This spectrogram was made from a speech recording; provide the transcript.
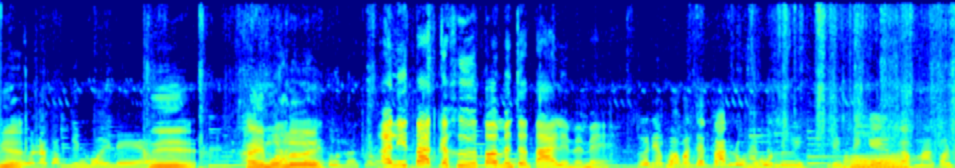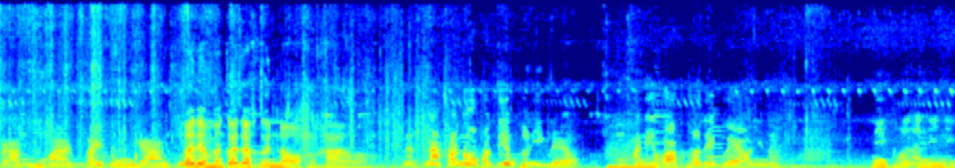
เนี่ย โอ้เราก็กินบ่อยแล้วนี่ให้หมดเลย ต้นนั้นก็อันนี้ตัดก็คือต้นมันจะตายเลยไหมแม่ เออเดี๋ยวพ่อก็จะตัดลงให้หมดเลย เดี๋ยวอ๋ไปอแกงกลับมาก่อนไปเอาถุงมาใส่ตรงยางกล้แต่เดี๋ยวมันก็จะขึ้นหน่อข้างๆเหรอนั่นนะคะนอเขาเตรียมขึ้นอีกแล้วมอันนี้ว่าเครือเล็กแล้วอันนี้นะนี่เหมือนอันนี้นี่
